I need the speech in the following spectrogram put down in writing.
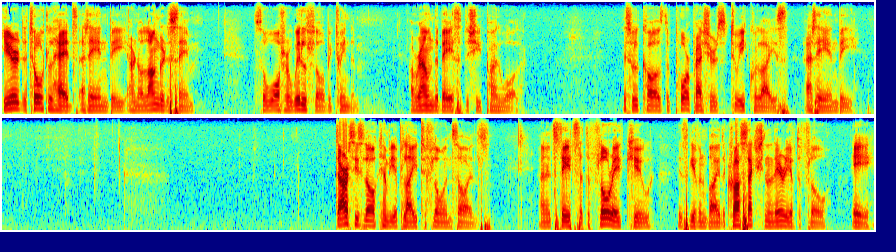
Here, the total heads at A and B are no longer the same, so water will flow between them, around the base of the sheet pile wall. This will cause the pore pressures to equalize at A and B. Darcy's law can be applied to flow in soils, and it states that the flow rate Q is given by the cross-sectional area of the flow, A,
